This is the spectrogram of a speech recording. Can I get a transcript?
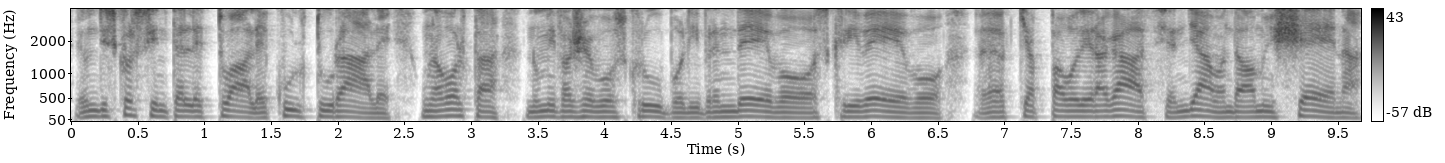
È un discorso intellettuale, culturale. Una volta non mi facevo scrupoli, prendevo, scrivevo, eh, acchiappavo dei ragazzi, andiamo, andavamo in scena,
